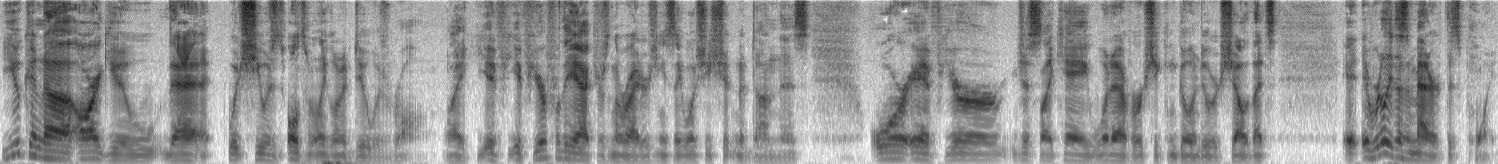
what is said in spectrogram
you can uh, argue that what she was ultimately going to do was wrong. Like if if you're for the actors and the writers, you can say, well, she shouldn't have done this. Or if you're just like, hey, whatever, she can go and do her show. That's it. It really doesn't matter at this point.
